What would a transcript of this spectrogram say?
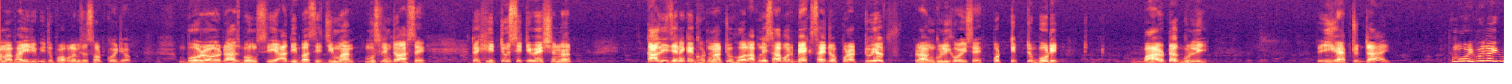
আমাৰ ভাই এইটো প্ৰব্লেম যে ছল্ভ কৰি দিয়ক। বড়ো ৰাজবংশী আদিবাসী যিমান মুছলিমটো আছে। তো সেইটো চিটুৱেশ্যনত কালি যেনেকৈ ঘটনাটো হ'ল আপুনি চাব বেক ছাইডৰ পৰা টুৱেল্ভ ৰাউণ্ড গুলি কৰিছে। প্ৰত্যেকটো বডিত বাৰটা গুলি। ইউ হেভ টু ডাই মৰিবই লাগিব।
